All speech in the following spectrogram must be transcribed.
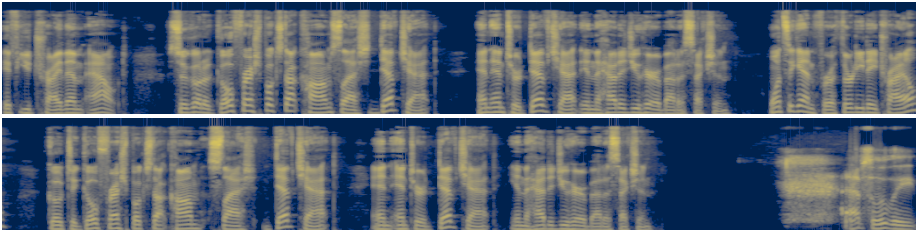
if you try them out. So go to gofreshbooks.com slash devchat and enter devchat in the How Did You Hear About Us section. Once again, for a 30-day trial, go to gofreshbooks.com slash devchat and enter devchat in the How Did You Hear About Us section. Absolutely.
